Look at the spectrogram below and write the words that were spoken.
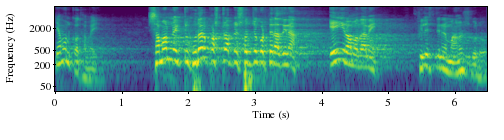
কেমন কথা ভাই? সামান্য একটু ক্ষুধার কষ্ট আপনি সহ্য করতে রাজি না। এই রমাদানে ফিলিস্তিনের মানুষগুলো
